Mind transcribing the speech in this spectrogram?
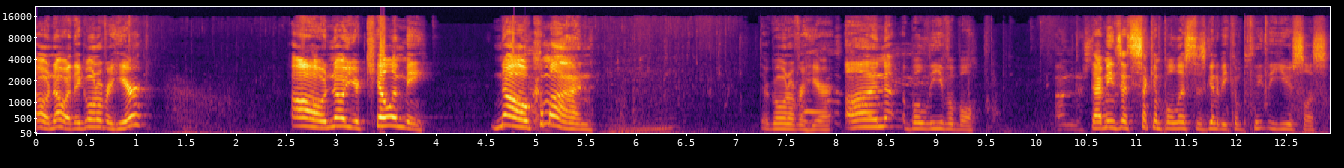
Oh no, are they going over here? Oh no, you're killing me. No, come on. They're going over here. Unbelievable. That means that second ballista is going to be completely useless.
